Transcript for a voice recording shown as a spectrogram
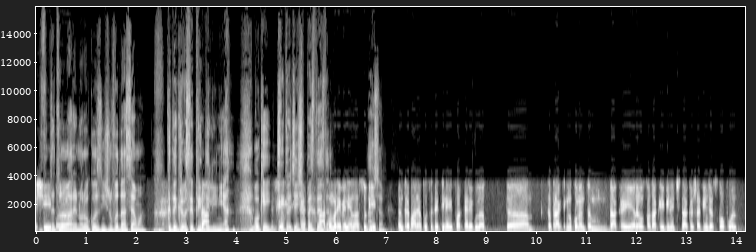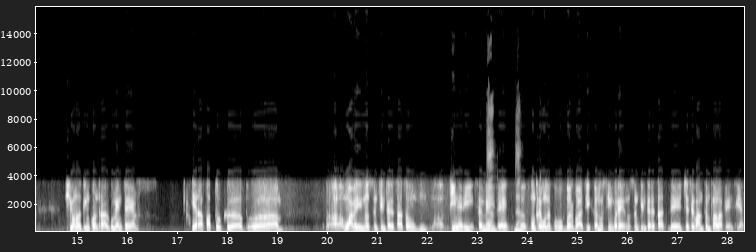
și, Sunteți un uh, mare norocos, nici nu vă dați seama cât de greu se prinde Da. linia. Ok, să trecem și peste asta. Acum, revenind la subiect. Așa. Întrebarea pusă de tine e foarte în regulă. Că, că practic nu comentăm dacă e rău sau dacă e bine, ci dacă își atinge scopul. Și unul din contraargumente era faptul că uh, uh, oamenii nu sunt interesați, sau uh, tinerii, femeile, Da, da. uh, împreună cu bărbații, că nu singure, nu sunt interesați de ce se va întâmpla la pensie.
